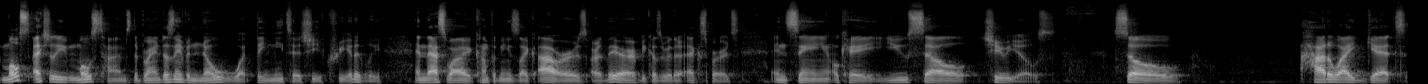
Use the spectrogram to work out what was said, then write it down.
most actually most times the brand doesn't even know what they need to achieve creatively, and that's why companies like ours are there because we're their experts in saying, okay, you sell Cheerios, so how do I get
